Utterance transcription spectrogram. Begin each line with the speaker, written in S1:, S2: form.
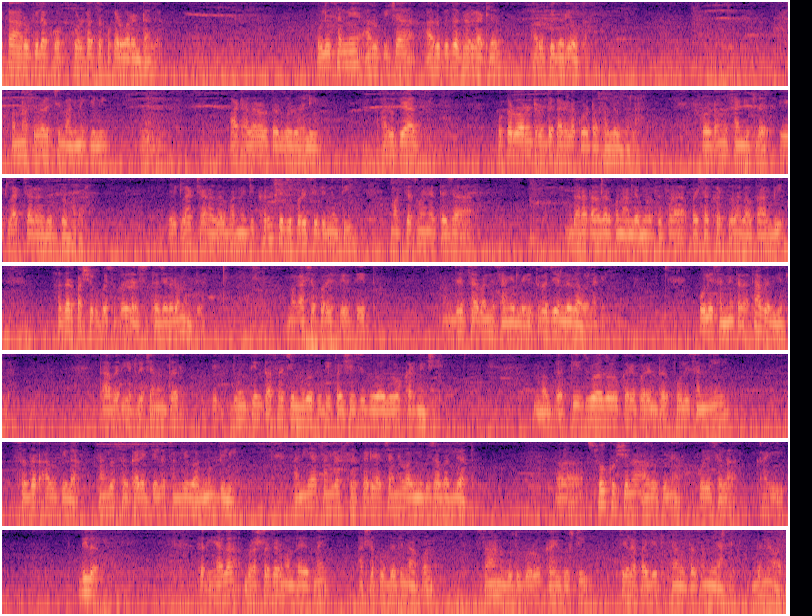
S1: एका आरोपीला कोर्टाचं पकड वॉरंट आलं. पोलिसांनी आरोपीच्या आरोपीचं घर गाठलं. आरोपी घरी होता. पन्नास हजाराची मागणी केली. आठ हजारावर तडजोड झाली. आरोपी आज पकड वॉरंट रद्द करायला कोर्टात हजर झाला. कोर्टानं सांगितलं एक लाख चार हजार रुपये भरा. एक लाख चार हजार भरण्याची खरंच त्याची परिस्थिती नव्हती. मागच्याच महिन्यात त्याच्या घरात आजारपण आल्यामुळे त्याचा पैसा खर्च झाला होता. अगदी हजार पाचशे रुपये सुद्धा त्याच्याकडे नव्हते. मग अशा परिस्थितीत जज साहेबांनी सांगितलं की तुला जेलला जावं लागेल. पोलिसांनी त्याला ताब्यात घेतलं. ताब्यात घेतल्याच्या नंतर एक दोन तीन तासाची मुदत होती पैशाची जुळवाजुळव करण्याची. मग ती जुळवाजुळव करेपर्यंत पोलिसांनी सदर आरोपीला चांगलं सहकार्य केलं चांगली वागणूक दिली. आणि या चांगल्या सहकार्याच्या आणि वागणुकीच्या बदल्यात स्वखुशीनं आरोपीनं पोलिसाला काही दिलं तर ह्याला भ्रष्टाचार म्हणता येत नाही. अशा पद्धतीने आपण सहानुभूतीपूर्वक काही गोष्टी केल्या पाहिजेत ह्या मताचा मी आहे. धन्यवाद.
